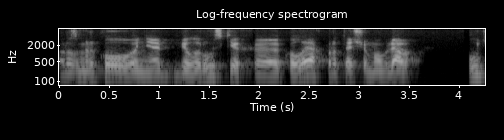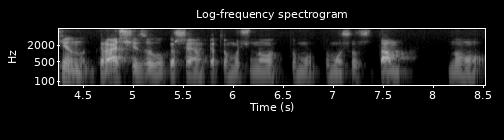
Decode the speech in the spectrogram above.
розмірковування білоруських е, колег про те, що мовляв Путін кращий за Лукашенка, тому що ну тому, тому що там, ну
